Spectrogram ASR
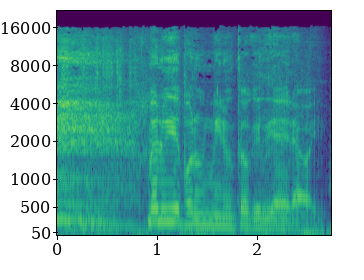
Me olvidé por un minuto qué día era hoy.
